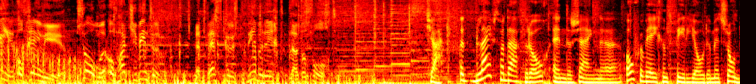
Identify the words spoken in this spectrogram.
Weer of geen weer. Zomer of hartje winter. Het Westkust weerbericht luidt als volgt. Tja, het blijft vandaag droog en er zijn uh, overwegend perioden met zon.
